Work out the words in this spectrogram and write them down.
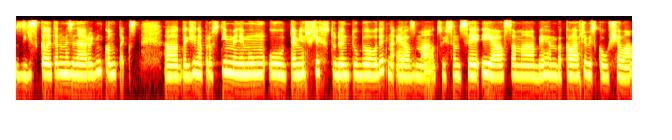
získali ten mezinárodní kontext. Takže naprostý minimum u téměř všech studentů bylo odjet na Erasma, což jsem si i já sama během bakaláře vyzkoušela,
